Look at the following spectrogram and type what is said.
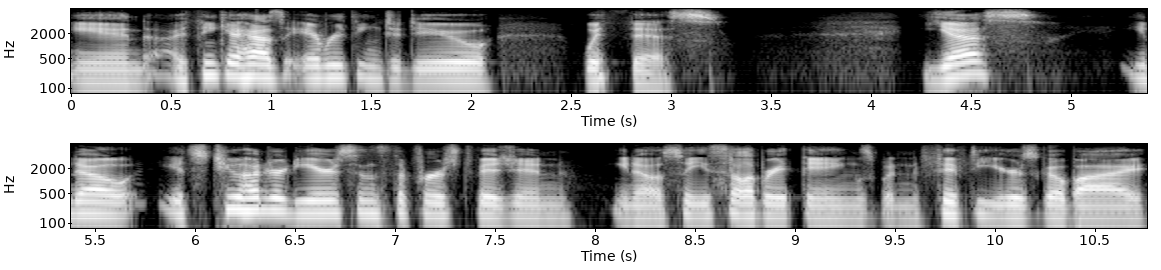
and I think it has everything to do with this. Yes, you know, it's 200 years since the first vision, you know, so you celebrate things when 50 years go by,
